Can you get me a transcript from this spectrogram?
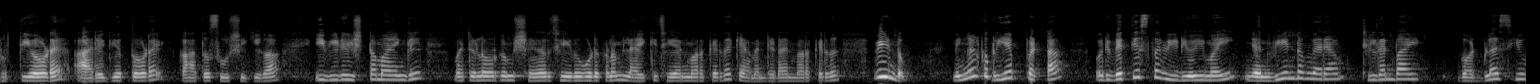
വൃത്തിയോടെ ആരോഗ്യത്തോടെ കാത്തു സൂക്ഷിക്കുക. ഈ വീഡിയോ ഇഷ്ടമായെങ്കിൽ മറ്റുള്ളവർക്കും ഷെയർ ചെയ്തു കൊടുക്കണം. ലൈക്ക് ചെയ്യാൻ മറക്കരുത് കമന്റ് ഇടാൻ മറക്കരുത്. വീണ്ടും നിങ്ങൾക്ക് പ്രിയപ്പെട്ട ഒരു വ്യത്യസ്ത വീഡിയോയുമായി ഞാൻ വീണ്ടും വരാം. Till then bye God bless you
